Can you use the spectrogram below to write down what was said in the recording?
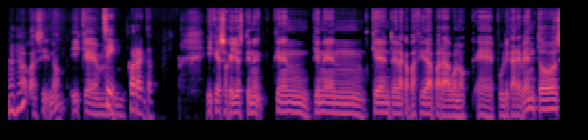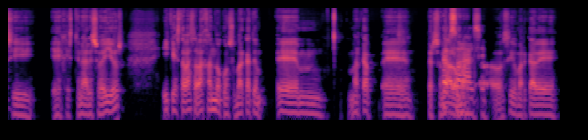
algo así, ¿no? Y que sí, mm, correcto y que eso, que ellos tienen, tienen, tienen, quieren tener la capacidad para, bueno, eh, publicar eventos y eh, gestionar eso ellos, y que estabas trabajando con su marca, em, marca eh, personal, o marca, marca de,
